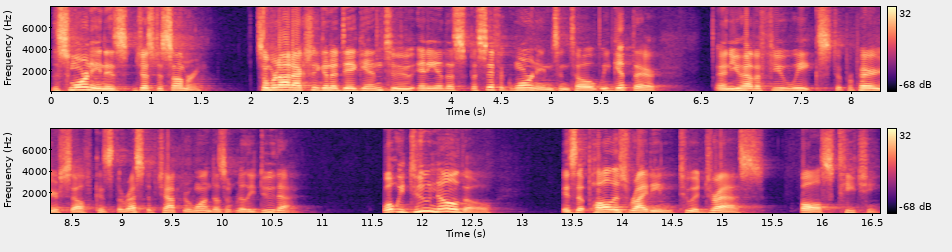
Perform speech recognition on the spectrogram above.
this morning is just a summary. So we're not actually going to dig into any of the specific warnings until we get there. And you have a few weeks to prepare yourself because the rest of chapter 1 doesn't really do that. What we do know, though, is that Paul is writing to address false teaching.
